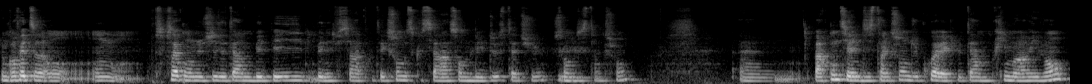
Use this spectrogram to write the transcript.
Donc en fait c'est pour ça qu'on utilise le terme BPI bénéficiaire de la protection parce que ça rassemble les deux statuts sans mm. distinction euh, par contre, il y a une distinction du coup avec le terme primo-arrivant.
